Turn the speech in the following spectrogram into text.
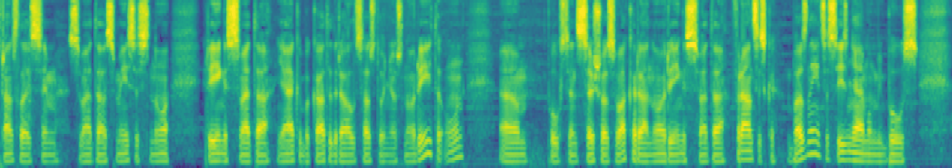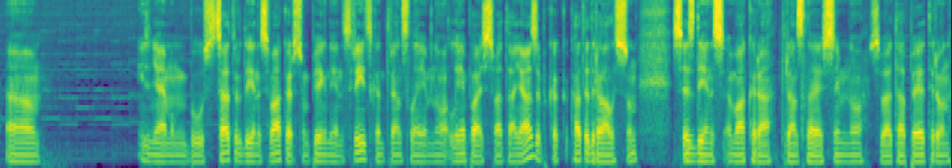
translēsim svētās mīsas no Rīgas svētā Jēkaba katedrālis astoņos no rīta un um, pulkstens sešos vakarā no Rīgas svētā Franciska baznīcas izņēmumi būs um, Izņēmumi būs ceturtdienas vakars un piekdienas rīts, kad translējam no Liepājas svētā Jāzepa katedrālis un sestdienas vakarā translēsim no svētā Pētera un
